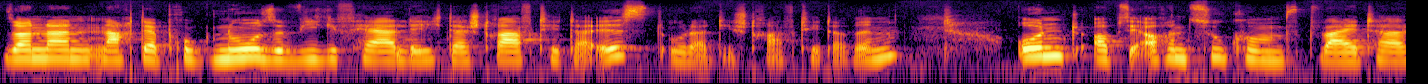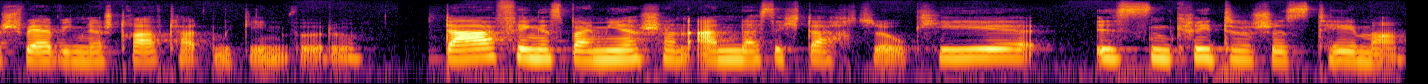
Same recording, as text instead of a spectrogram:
sondern nach der Prognose, wie gefährlich der Straftäter ist oder die Straftäterin und ob sie auch in Zukunft weiter schwerwiegende Straftaten begehen würde. Da fing es bei mir schon an, dass ich dachte, okay, ist ein kritisches Thema.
